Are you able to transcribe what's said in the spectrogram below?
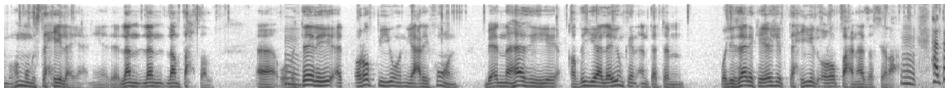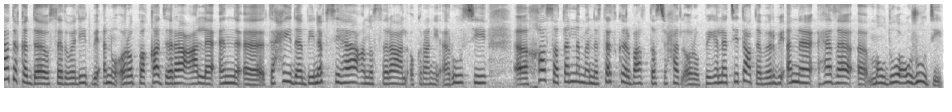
مهمه مستحيلة يعني لن لن لن تحصل. آه، وبالتالي الأوروبيون يعرفون بأن هذه قضية لا يمكن أن تتم ولذلك يجب تحييد أوروبا عن هذا الصراع. هل تعتقد أستاذ وليد بأن أوروبا قادرة على أن آه، تحيد بنفسها عن الصراع الأوكراني الروسي؟ آه، خاصة لما نستذكر بعض التصريحات الأوروبية التي تعتبر بأن هذا آه، موضوع وجودي.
